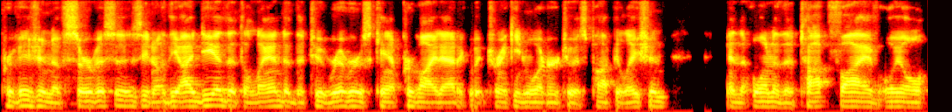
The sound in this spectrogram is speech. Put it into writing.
provision of services. You know, the idea that the land of the two rivers can't provide adequate drinking water to its population, and that one of the top five oil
